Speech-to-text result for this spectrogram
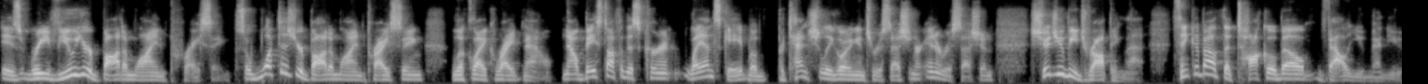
is review your bottom line pricing. So what does your bottom line pricing look like right now? Now based off of this current landscape of potentially going into recession or in a recession should you be dropping that? Think about the Taco Bell value menu,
